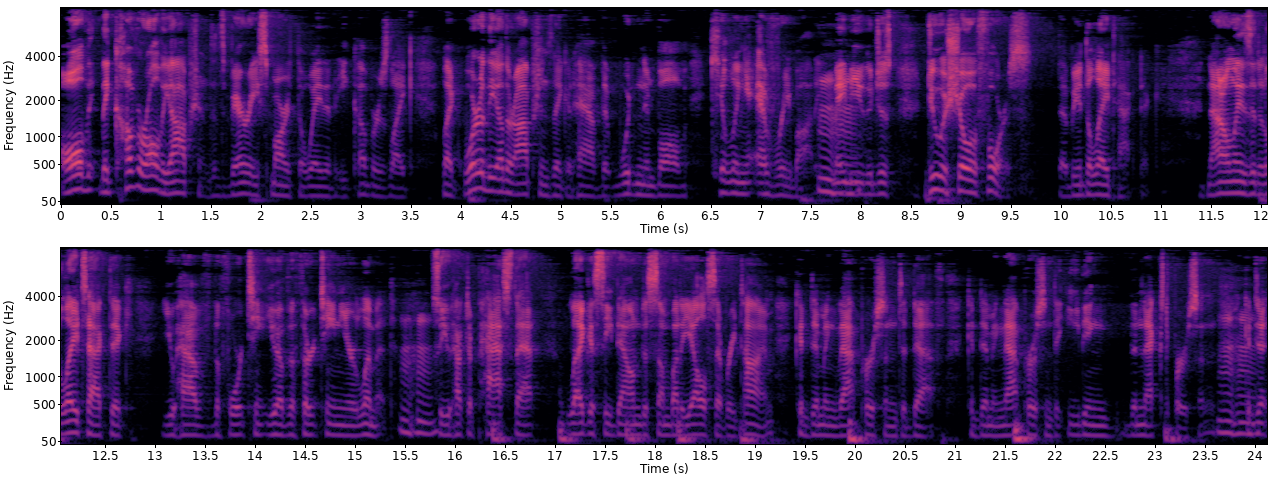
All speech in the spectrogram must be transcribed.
all the, they cover all the options. It's very smart the way that he covers like like what are the other options they could have that wouldn't involve killing everybody. Maybe Mhm. you could just do a show of force. That'd be a delay tactic. Not only is it a delay tactic, you have the 14 you have the 13 year limit. Mhm. So you have to pass that legacy down to somebody else every time, condemning that person to death, condemning that person to eating the next person. Mhm. Conti-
